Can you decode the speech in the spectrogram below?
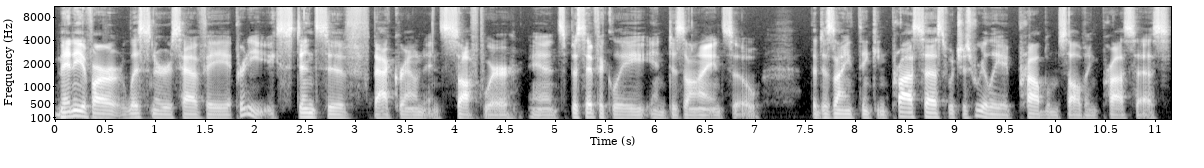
Many of our listeners have a pretty extensive background in software and specifically in design. So, the design thinking process, which is really a problem solving process,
